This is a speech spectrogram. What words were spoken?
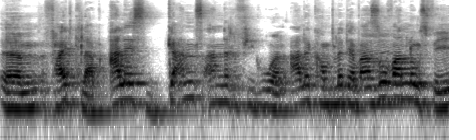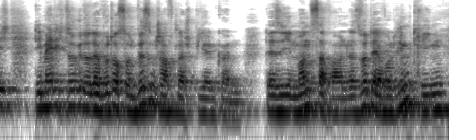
ähm, Fight Club, alles ganz andere Figuren, alle komplett, der war so wandlungsfähig, dem hätte ich so gedacht, der wird doch so ein Wissenschaftler spielen können, der sich in Monster bauen, das wird er wohl hinkriegen.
